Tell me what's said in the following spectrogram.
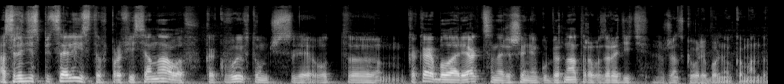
А среди специалистов, профессионалов, как вы в том числе, вот э, какая была реакция на решение губернатора возродить женскую волейбольную команду?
